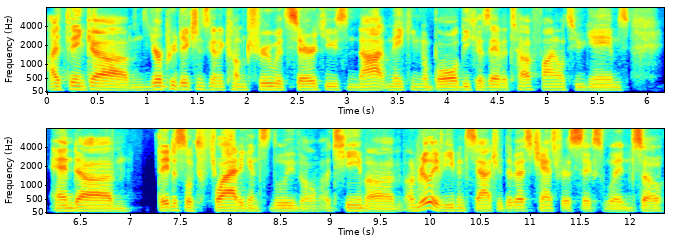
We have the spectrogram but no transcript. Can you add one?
I think um, your prediction is going to come true with Syracuse not making a bowl because they have a tough final two games, and um, they just looked flat against Louisville, a team uh, a really of even stature, the best chance for a sixth win. So,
